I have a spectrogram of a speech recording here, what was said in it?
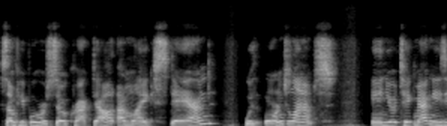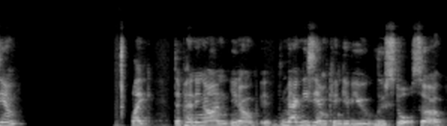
some people who are so cracked out i'm like stand with orange lamps and your take magnesium. Like depending on you know magnesium can give you loose stool. So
